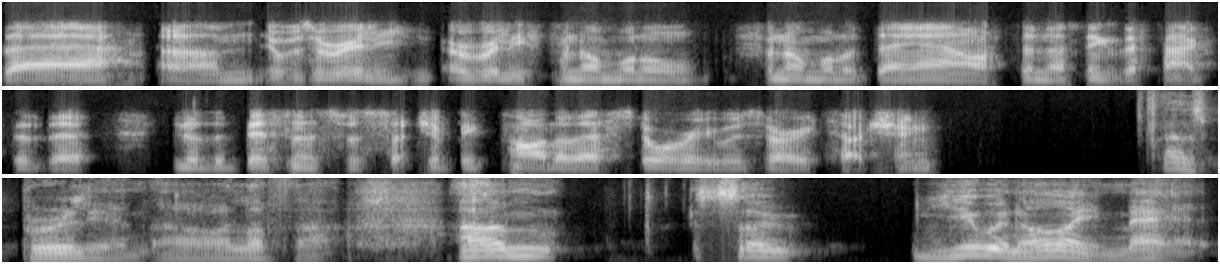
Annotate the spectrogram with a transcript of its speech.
there. Um, it was a really a really phenomenal phenomenal day out, and I think the fact that the you know the business was such a big part of their story was very touching. That's brilliant. Oh, I love that. Um, so you and I met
